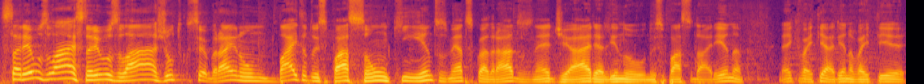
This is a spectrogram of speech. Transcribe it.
Estaremos lá, estaremos lá junto com o Sebrae num baita do espaço, são 500 metros quadrados, né, de área ali no, no espaço da arena, né, que vai ter arena, vai ter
